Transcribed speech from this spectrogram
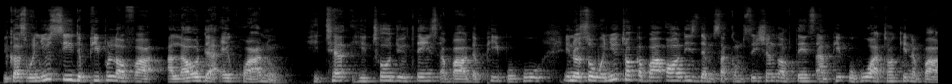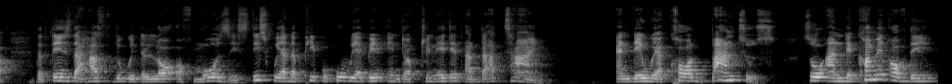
Because when you see the people of uh, Olaudah Equiano, he tell he told you things about the people who you know. So when you talk about all these them circumcisions of things and people who are talking about the things that has to do with the law of Moses, these were the people who were being indoctrinated at that time and they were called Bantus. So, and the coming of the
